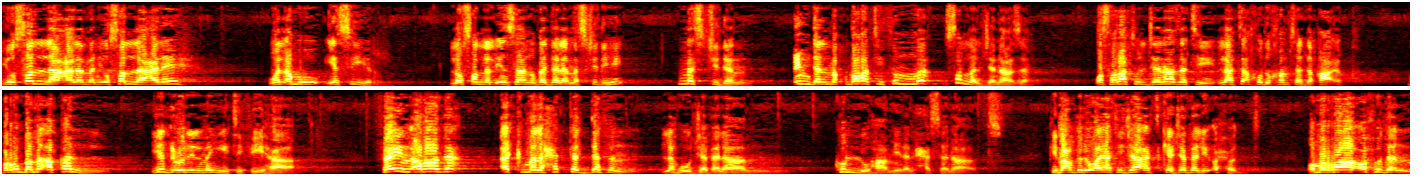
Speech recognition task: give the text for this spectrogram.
يصلى على من يصلى عليه والأمر يسير. لو صلى الإنسان بدل مسجده مسجدا عند المقبرة ثم صلى الجنازة. وصلاة الجنازة لا تأخذ خمس دقائق بل ربما أقل يدعو للميت فيها. فإن أراد أكمل حتى الدفن له جبلان كلها من الحسنات. في بعض الروايات جاءت كجبل أحد ومن رأى أحدا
